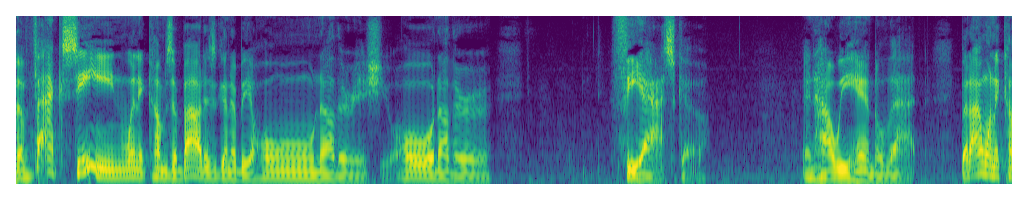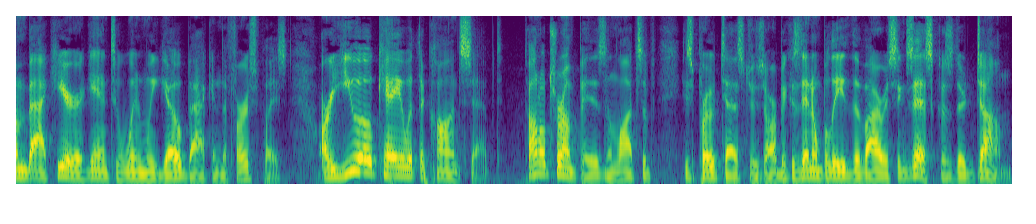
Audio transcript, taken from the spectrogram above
the vaccine, when it comes about, is going to be a whole nother issue, a whole nother fiasco, and how we handle that. But I want to come back here again to when we go back in the first place. Are you okay with the concept? Donald Trump is, and lots of his protesters are, because they don't believe the virus exists because they're dumb.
